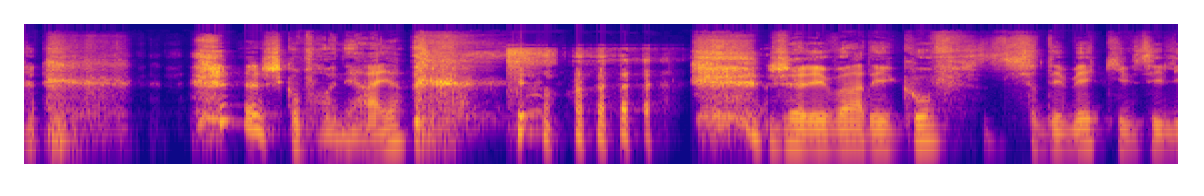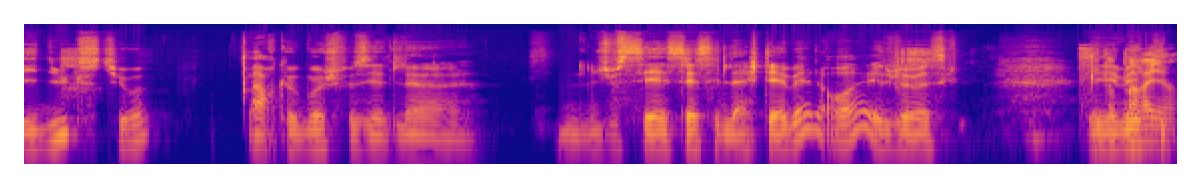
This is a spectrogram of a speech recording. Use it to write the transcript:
je comprenais rien. J'allais voir des confs sur des mecs qui faisaient Linux, tu vois. Alors que moi, je faisais de la, du CSS et de l'HTML, en vrai, et du JavaScript. Et les mecs, pareil. hein.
